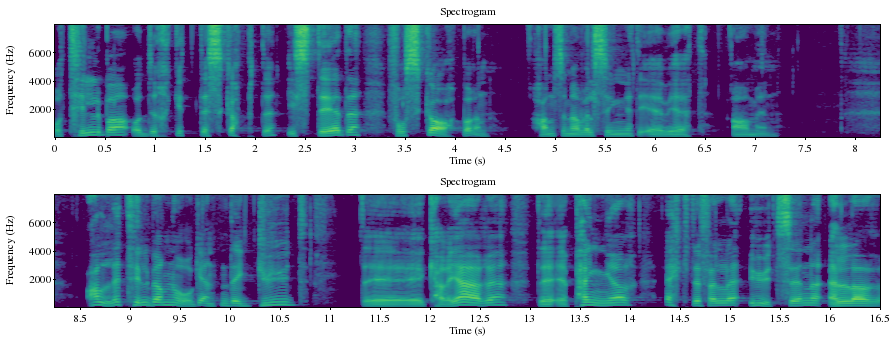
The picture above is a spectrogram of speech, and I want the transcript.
og tilba og dyrket det skapte i stedet for Skaperen, Han som er velsignet i evighet. Amen. Alle tilber noe, enten det er Gud, det er karriere, det er penger, ektefelle, utseende eller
